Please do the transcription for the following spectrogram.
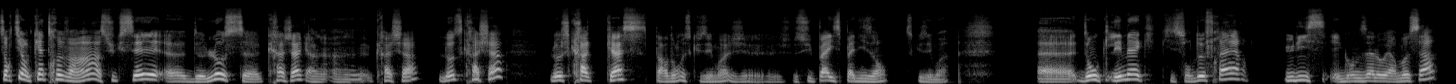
Sorti en 81, un succès euh, de Los Crachas, un, un Los Crachas, Los Cracas, pardon, excusez-moi, je ne suis pas hispanisant, excusez-moi. Euh, donc les mecs qui sont deux frères, Ulysse et Gonzalo Hermosa,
